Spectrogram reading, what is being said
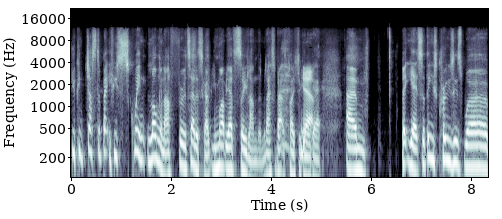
you can just about if you squint long enough through a telescope, you might be able to see London, but that's about as close you're going to Yeah. get. Um, but yeah, so these cruises were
